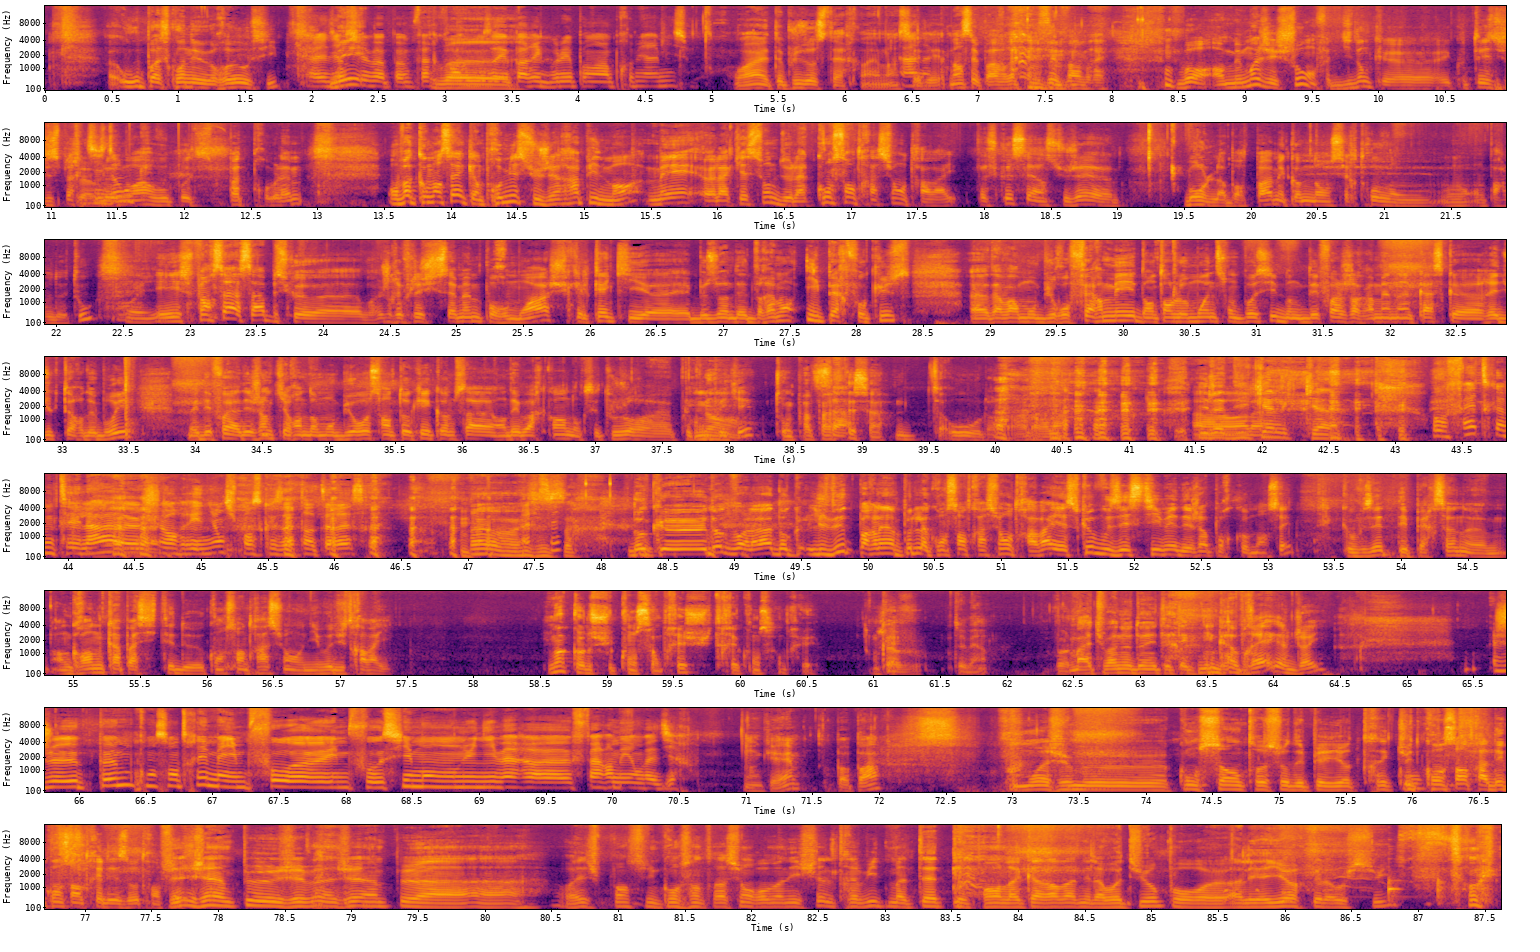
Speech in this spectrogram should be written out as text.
Euh, ou parce qu'on est heureux aussi. Elle dire, Mais- tu vas pas me faire croire que Bah, vous avez pas rigolé pendant la première émission. Ouais, t'es plus austère quand même. hein, Ah, c'est des- d'accord. Non, c'est pas vrai, c'est pas vrai. Bon, oh, mais moi j'ai chaud en fait. Dis donc, euh, écoutez, j'espère que le donc. noir vous pose pas de problème. On va commencer avec un premier sujet rapidement, mais euh, la question de la concentration au travail, parce que c'est un sujet. euh, bon, on ne l'aborde pas, mais comme on s'y retrouve, on, on- on parle de tout. Oui. Et je pensais à ça parce que euh, ouais, je réfléchissais même pour moi. Je suis quelqu'un qui euh, a besoin d'être vraiment hyper focus, euh, d'avoir mon bureau fermé, d'entendre le moins de son possible. Donc des fois, je ramène un casque réducteur de bruit. Mais des fois, il y a des gens qui rentrent dans mon bureau sans toquer comme ça en débarquant, donc c'est toujours euh, plus compliqué. Non, ton papa Ça- fait ça. Ça- oh là là, alors là. Il a dit quelqu'un. Au fait, comme t'es là, euh, je suis en réunion, je pense que ça t'intéresserait. Ouais, ouais, c'est ça. Donc, euh, donc voilà, donc l'idée de parler un peu de la concentration au travail, est-ce que vous estimez déjà pour commencer que vous êtes des personnes euh, en grande capacité de concentration au niveau du travail? Moi, quand je suis concentré, je suis très concentré. J'avoue. C'est bien. Voilà. Bah, tu vas nous donner tes techniques après, Joy? Je peux me concentrer, mais il me faut, euh, il me faut aussi mon univers euh, fermé, on va dire. Ok. Papa? Moi, je me concentre sur des périodes très Tu te concentres à déconcentrer les autres, en fait. J'ai un peu, j'ai j'ai un peu un, un- ouais, je pense une concentration romanichelle. Très vite, ma tête prend la caravane et la voiture pour euh, aller ailleurs que là où je suis. Donc,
